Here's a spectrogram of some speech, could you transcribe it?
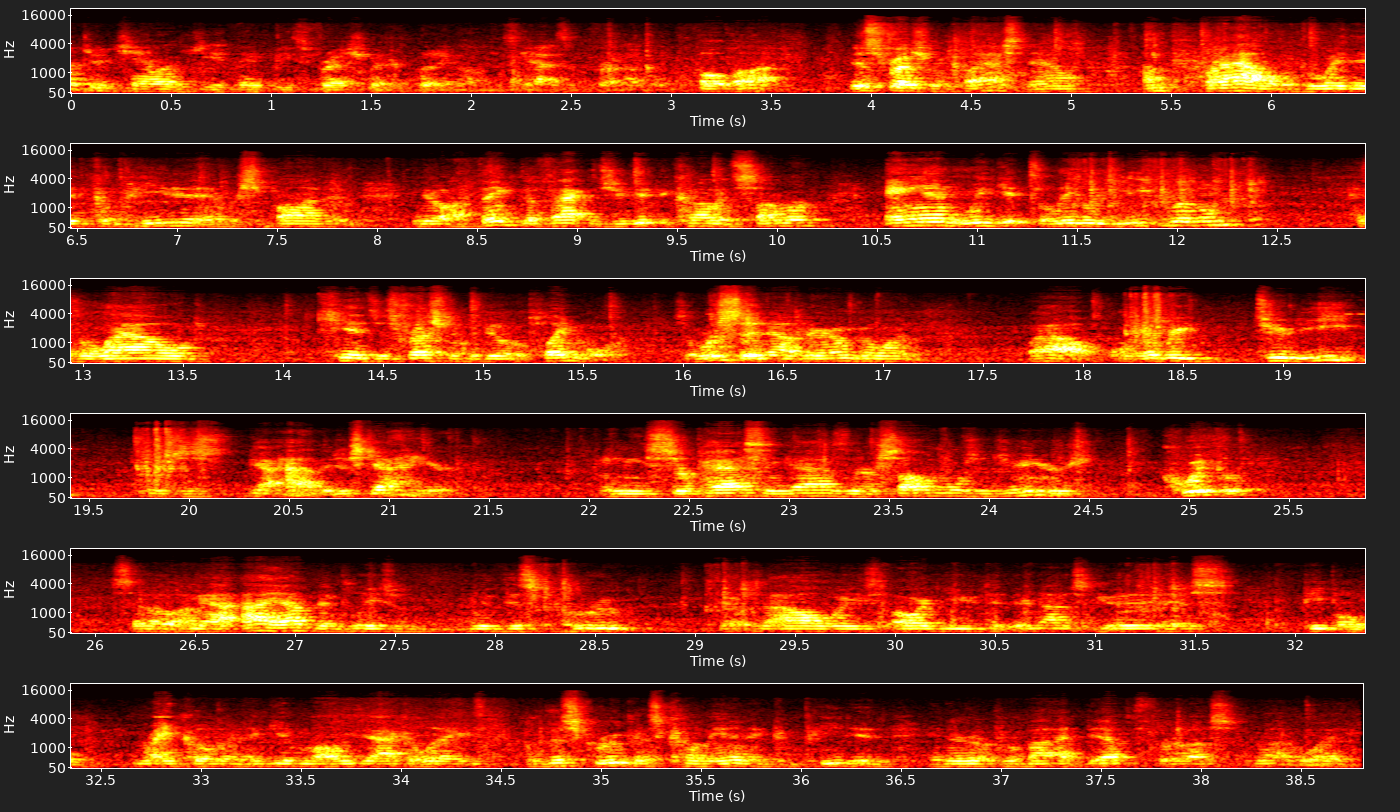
much of a challenge do you think these freshmen are putting on these guys in front of them? a lot. This freshman class now, I'm proud of the way they've competed and responded. You know, I think the fact that you get to come in summer and we get to legally meet with them has allowed kids as freshmen to be able to play more. So we're sitting out there, I'm going, wow, on every two to eat, there's this guy that just got here. And he's surpassing guys that are sophomores and juniors quickly. So, I mean, I, I have been pleased with, with this group. Because I always argue that they're not as good as people rank them and they give them all these accolades. But this group has come in and competed, and they're gonna provide depth for us right away.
